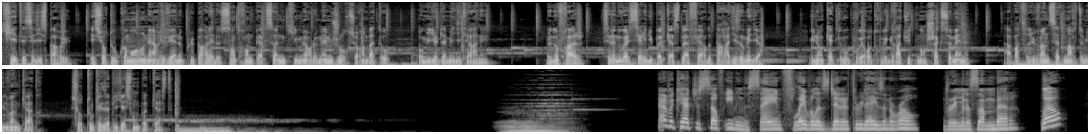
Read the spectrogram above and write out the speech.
Qui étaient ces disparus Et surtout, comment on en est arrivé à ne plus parler de 130 personnes qui meurent le même jour sur un bateau au milieu de la Méditerranée Le naufrage, c'est la nouvelle série du podcast L'Affaire de Paradiso Média. Une enquête que vous pouvez retrouver gratuitement chaque semaine à partir du 27 mars 2024 sur toutes les applications de podcast. Ever catch yourself eating the same flavorless dinner three days in a row? Dreaming of something better? Well,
